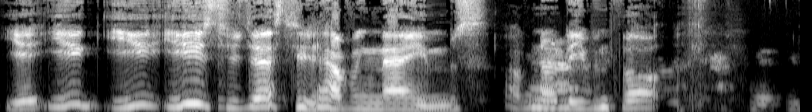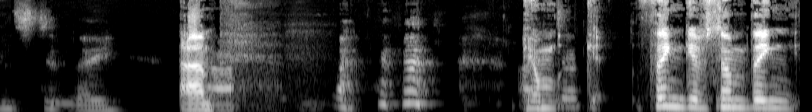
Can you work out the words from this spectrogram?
You, you, you, you suggested having names. I've not even thought. Instantly. Um, I can, think of something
